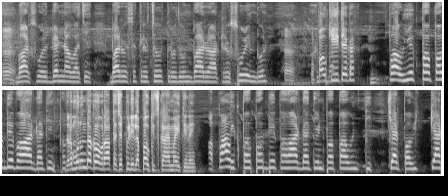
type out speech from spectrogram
हां. बार सोळ ब्याण्णवाचे बारा सतरा चौत्र दोन बारा अठरा सोळीन दोन. पावकी येते का? पाव एक पाव पाव दे पाव अर्धा तीन पाव. जरा म्हणून दाखवा बरं आताच्या पिढीला पावकीच काय माहिती नाही. पाव एक पाव पाव दे पाव अर्धा तीन पाव पाव आणि ती चार पाव चार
